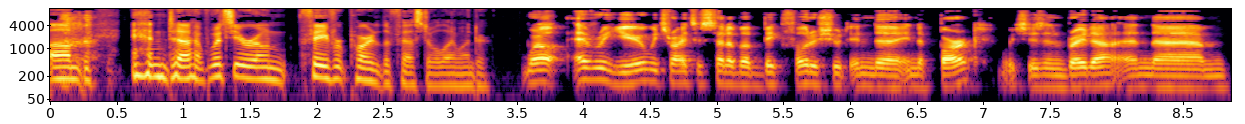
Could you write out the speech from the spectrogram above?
Um, and uh, what's your own favorite part of the festival? I wonder. Well, every year we try to set up a big photo shoot in the in the park, which is in Breda, and um,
